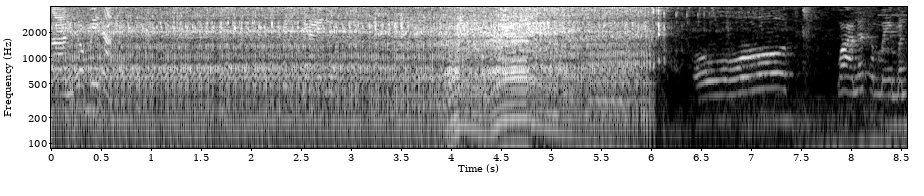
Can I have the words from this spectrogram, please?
งานก็ไม่หนักอ๋อว่าแล้วทำไมมัน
